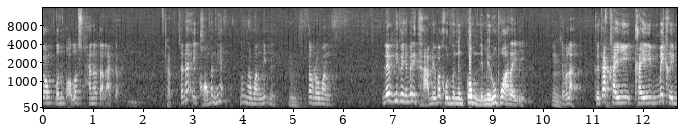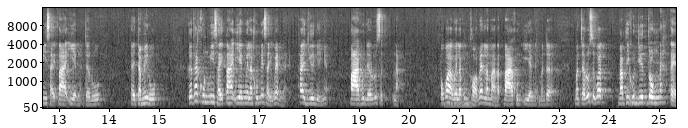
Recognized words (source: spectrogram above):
ยอมตนต่อ Allah Subhanahu wa Taala ก่อนครับฉะนั้นไอ้ของมันเนี้ยต้องระวังนิดนึงอืมต้องระวัง แล้วนี่ก็ยังไม่ได้ถามเลยว่าคนคนหนึ่งก้มเนี่ยไม่รู้เพราะอะไรอีกอืมใช่ไหมล่ะ คือถ้าใครใครไม่เคยมีสายตาเอียงอะจะรู้แต่จะไม่รู้ คือถ้าคุณมีสายตาเอียงเวลาคุณไม่ใส่แว่นน่ะถ้ายืนอย่างเงี้ยตาคุณจะรู้สึกหนัก เพราะว่าเวลาคุณถอดแว่นละหมาดน่ะตาคุณเอียงเนี่ยมันจะมันจะรู้สึกว่าบางทีคุณยืนตรงนะแต่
